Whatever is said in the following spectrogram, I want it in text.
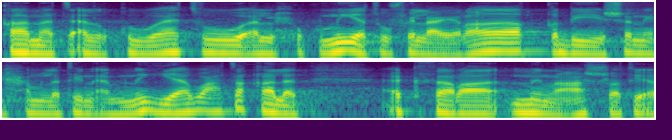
قامت القوات الحكومية في العراق بشن حملة أمنية واعتقلت أكثر من عشرة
